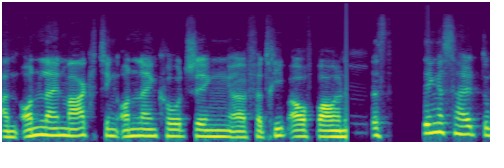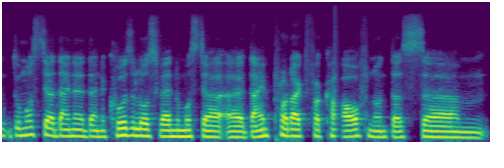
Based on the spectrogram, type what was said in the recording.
an Online-Marketing, Online-Coaching, äh, Vertrieb aufbauen. Das Ding ist halt, du, du, musst ja deine, deine Kurse loswerden, du musst ja äh, dein Produkt verkaufen und das ähm,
